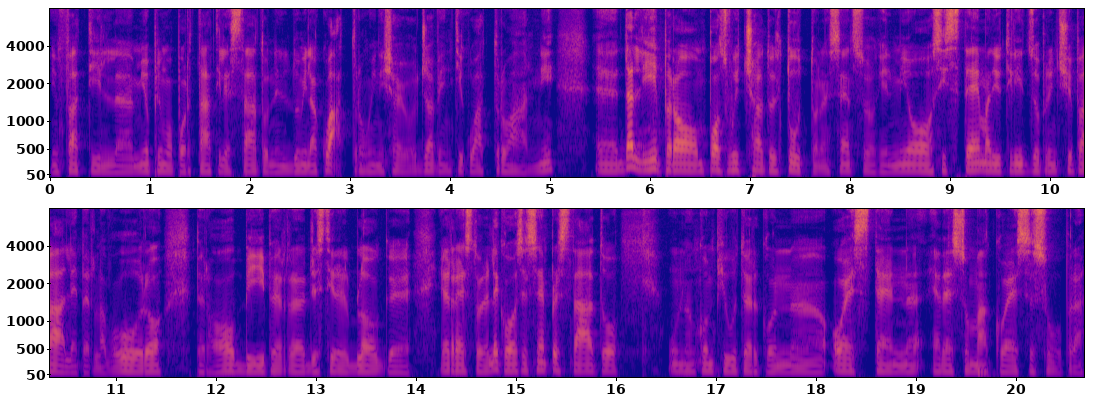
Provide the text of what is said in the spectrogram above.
infatti il mio primo portatile è stato nel 2004, quindi avevo già 24 anni, eh, da lì però ho un po' switchato il tutto, nel senso che il mio sistema di utilizzo principale per lavoro, per hobby, per gestire il blog e il resto delle cose è sempre stato un computer con eh, OS X e adesso macOS sopra.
